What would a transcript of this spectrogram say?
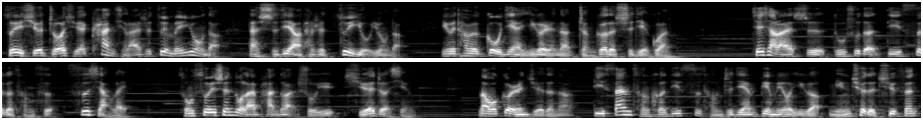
所以学哲学看起来是最没用的，但实际上它是最有用的，因为它会构建一个人的整个的世界观。接下来是读书的第四个层次，思想类，从思维深度来判断，属于学者型。那我个人觉得呢，第三层和第四层之间并没有一个明确的区分，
